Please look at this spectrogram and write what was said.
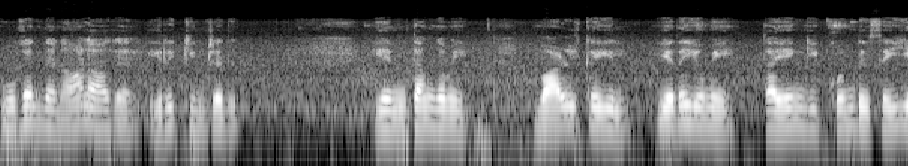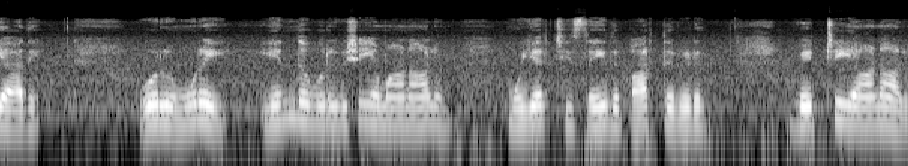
உகந்த நாளாக இருக்கின்றது. என் தங்கமே வாழ்க்கையில் எதையுமே தயங்கி கொண்டு செய்யாதே. ஒரு முறை எந்த ஒரு விஷயமானாலும் முயற்சி செய்து பார்த்துவிடு. வெற்றியானால்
